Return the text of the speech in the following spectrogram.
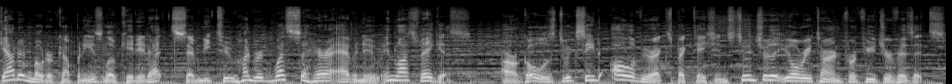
Gaudin Motor Company is located at 7200 West Sahara Avenue in Las Vegas. Our goal is to exceed all of your expectations to ensure that you'll return for future visits.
